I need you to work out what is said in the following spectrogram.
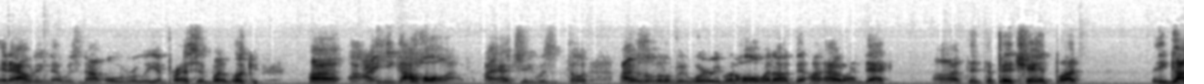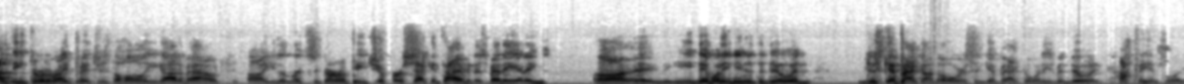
an outing that was not overly impressive. But look, uh, I, he got Hall out. I actually was told I was a little bit worried when Hall went out out on deck uh, to, to, pitch hit, but he got he threw the right pitches to Hall. You got him out. Uh, you didn't let Segura beat you for a second time in as many innings. Uh, he did what he needed to do and just get back on the horse and get back to what he's been doing. Obviously.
